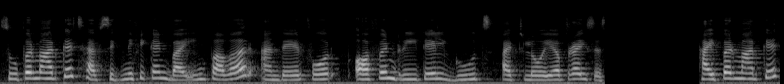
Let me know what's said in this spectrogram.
Supermarkets have significant buying power and therefore often retail goods at lower prices. Hypermarket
